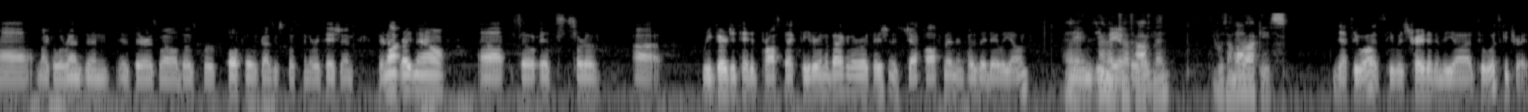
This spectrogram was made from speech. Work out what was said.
Uh, Michael Lorenzen is there as well. Those were both those guys were supposed to be in the rotation. They're not right now. Uh, so it's sort of uh, regurgitated prospect theater in the back of the rotation. is Jeff Hoffman and Jose De Leon. Hey, Names you I know may have Jeff heard of. Hoffman. He was on the Uh, Rockies. Yes, he was. He was traded in the uh, Tulowitzki trade.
